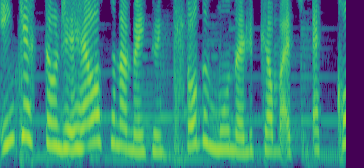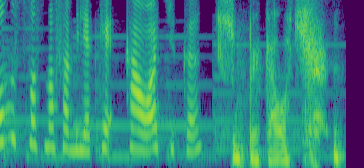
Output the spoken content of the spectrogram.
em questão de relacionamento entre todo mundo ali, porque é, uma- é como se fosse uma família que- caótica. Super caótico.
